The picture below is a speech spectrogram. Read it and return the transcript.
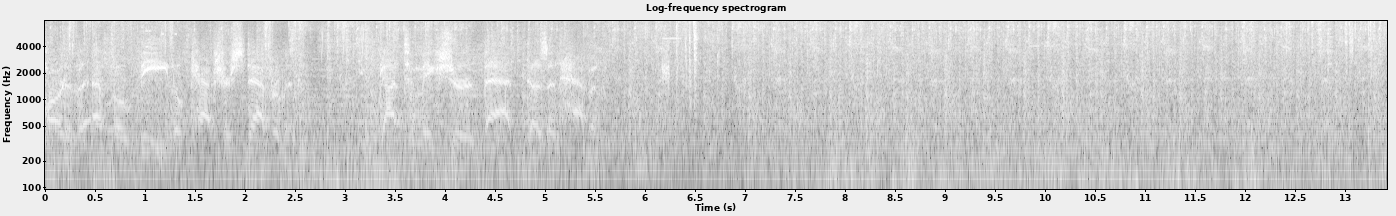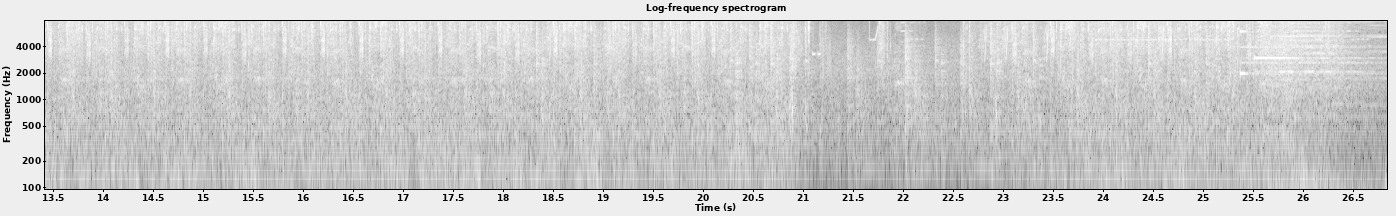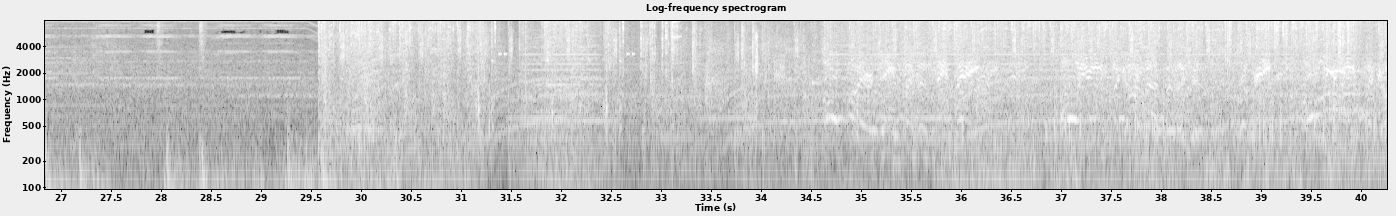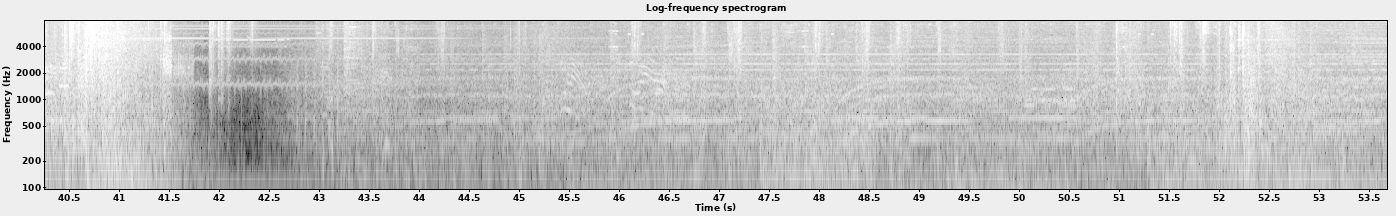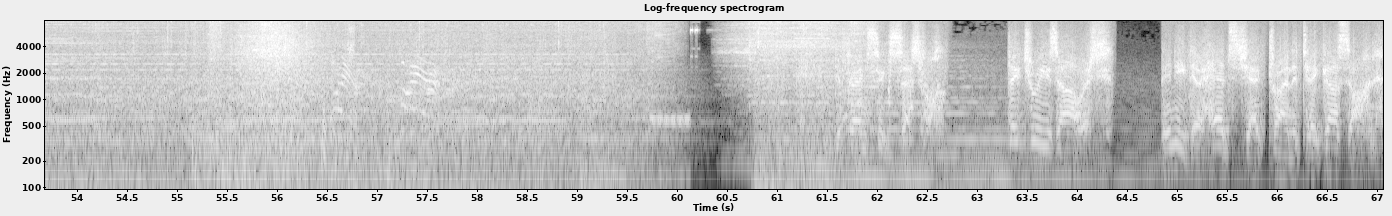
heart of the FOB, they'll capture Stafferman. You've got to make sure that doesn't happen. Defense successful. Victory is ours. They need their heads checked trying to take us on.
